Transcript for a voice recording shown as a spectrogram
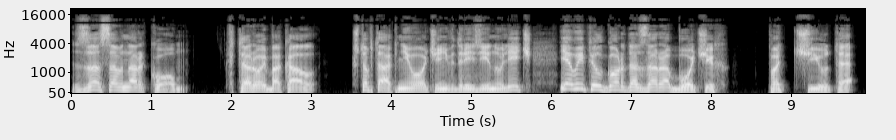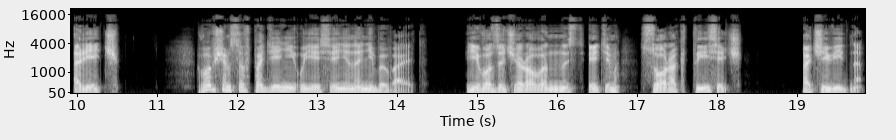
за совнарком. Второй бокал, чтоб так не очень в дрезину лечь, я выпил гордо за рабочих под чью-то речь. В общем, совпадений у Есенина не бывает. Его зачарованность этим сорок тысяч очевидна.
